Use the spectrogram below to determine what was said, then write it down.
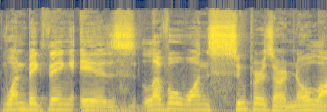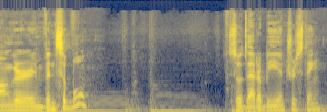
one big thing is level one supers are no longer invincible. So that'll be interesting.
